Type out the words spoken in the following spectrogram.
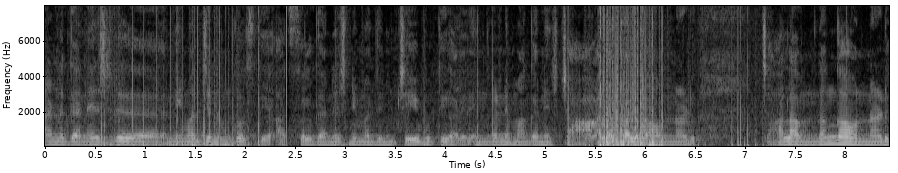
అండ్ గణేష్ నిమజ్జనంకి వస్తే అస్సలు గణేష్ నిమజ్జనం చేయబుద్ధి కాలేదు. ఎందుకంటే మా గణేష్ చాలా కలగా ఉన్నాడు చాలా అందంగా ఉన్నాడు.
